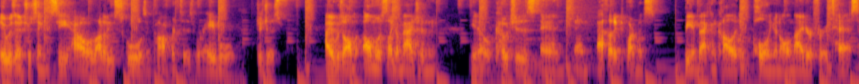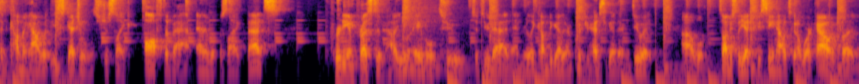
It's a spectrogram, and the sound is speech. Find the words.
it was interesting to see how a lot of these schools and conferences were able to just. I was al- almost like imagine, you know, coaches and and athletic departments being back in college and pulling an all-nighter for a test and coming out with these schedules just like off the bat and it was like that's pretty impressive how you were able to to do that and really come together and put your heads together and do it uh, well it's obviously yet to be seen how it's going to work out but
